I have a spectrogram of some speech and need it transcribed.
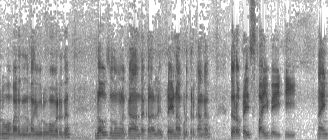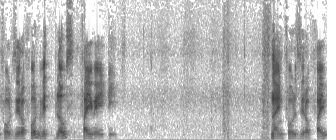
உருவம் வருது இந்த மாதிரி உருவம் வருது. ப்ளவுஸ் வந்து உங்களுக்கு அந்த கலர்லேயே பிளெயினாக கொடுத்துருக்காங்க. இதோட price five eighty nine four zero four with blouse five eighty nine four zero five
